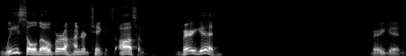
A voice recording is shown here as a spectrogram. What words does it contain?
we sold over a hundred tickets. Awesome. Very good. Very good.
